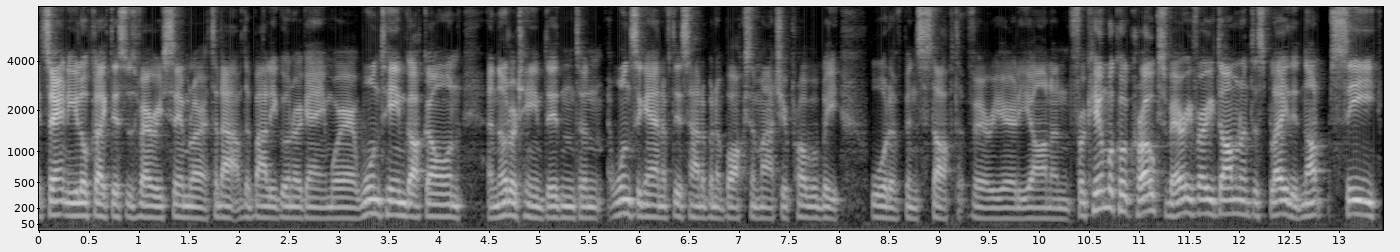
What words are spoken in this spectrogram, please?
it certainly looked like this was very similar to that of the Ballygunner game, where one team got going, another team didn't. And once again, if this had been a boxing match, it probably would have been stopped very early on. And for Kilmacud Crokes, very, very dominant display. Did not see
